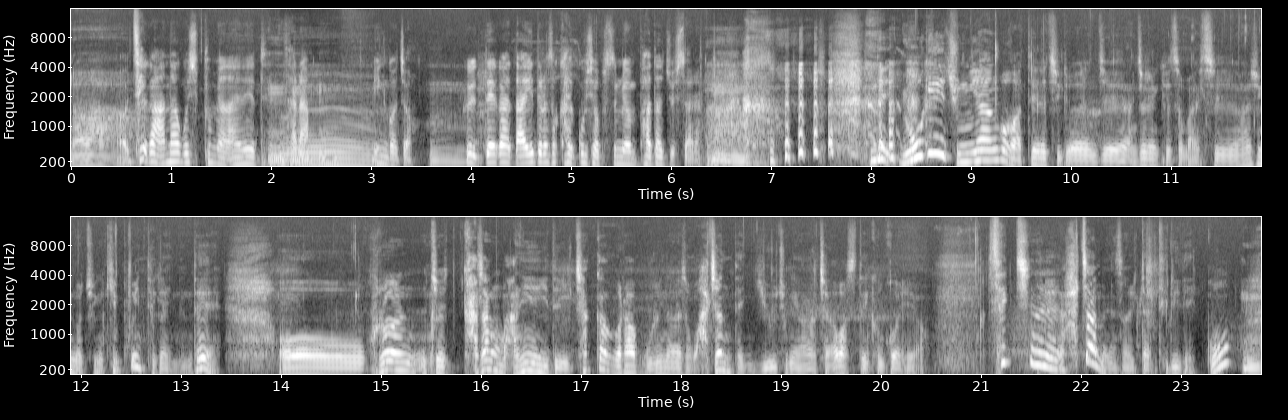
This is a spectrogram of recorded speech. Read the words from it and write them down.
아. 어, 제가 안 하고 싶으면 안 해도 되는 음. 사람인 거죠. 음. 그 내가 나이 들어서 갈 곳이 없으면 받아줄 사람. 음. 근데 요게 중요한 것 같아요. 지금 이제 안젤님께서 말씀하신 것 중에 키포인트가 있는데, 어 그런 이제 가장 많이들 착각을 하고 우리나라에서 와전된 이유 중에 하나 제가 봤을 때 그거예요. 색친을 하자면서 일단 들이댔고 음.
